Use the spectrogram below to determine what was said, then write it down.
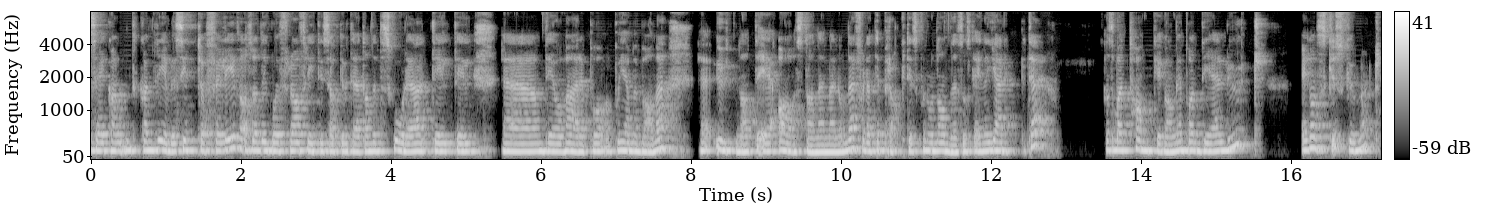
si, kan, kan, drive sitt tøffe liv. altså Det går fra fritidsaktivitetene til skole til, til eh, det å være på, på hjemmebane eh, uten at det er avstander mellom det, for det er praktisk for noen andre som skal inn og hjelpe til. Altså bare Tankegangen på at det er lurt, er ganske skummelt.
